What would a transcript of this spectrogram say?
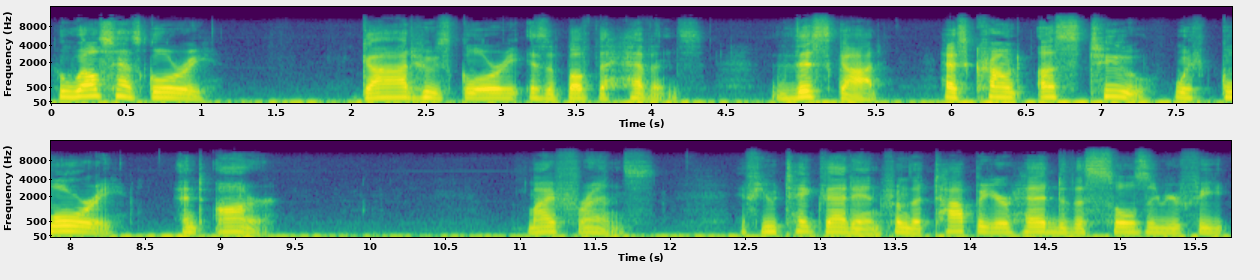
Who else has glory? God, whose glory is above the heavens. This God has crowned us too with glory and honor. My friends, if you take that in from the top of your head to the soles of your feet,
